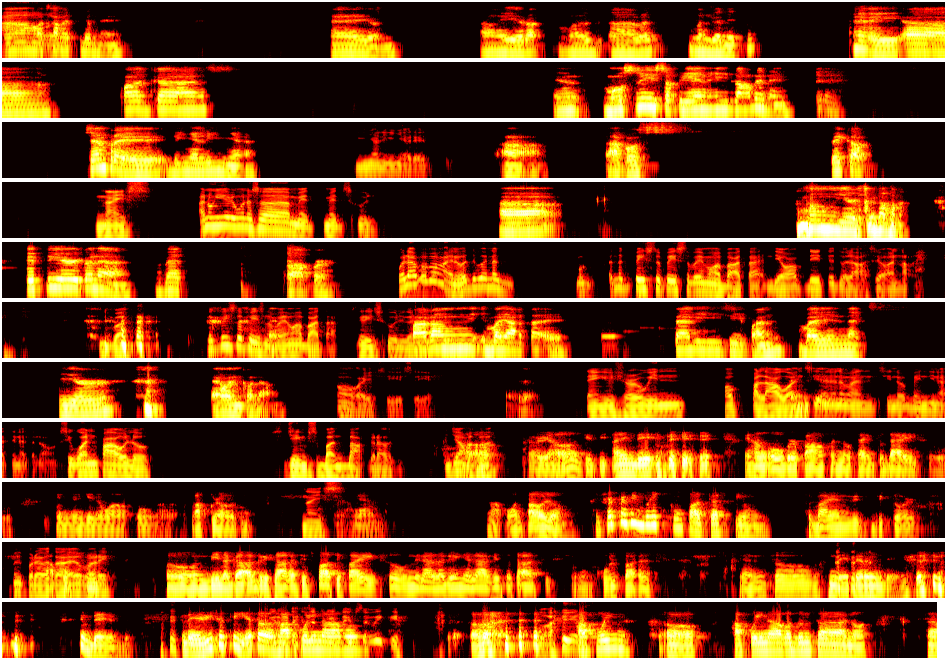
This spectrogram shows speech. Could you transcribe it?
ah, okay. Masakit dun eh. Eh, yun. Ang hirap mag-aral ng ganito. Anyway, uh, podcast. Yun, mostly sa PNA lang rin eh. Siyempre, linya-linya. Linya-linya rin. Ah, tapos, pick up. Nice. Anong year mo na sa med, med school? Ah, nung year ko na ba? Fifth year ko na. Vet proper. Wala pa bang ano? Di ba nag, mag, nag face-to-face na ba yung mga bata? Hindi ako updated. Wala kasi yung anak. Di ba? nag face-to-face na ba yung mga bata? Grade school? ganun. Parang iba yata eh. Pag-iisipan by next year. Ewan ko lang. Okay, sige, sige. Thank you, Sherwin. O Palawan. Si ano naman? Sino ba hindi natin natanong? Si Juan Paulo. Si James Bond background. Andiyan ka ba? Oo. Sorry, ako. Hindi. Ay, hindi. hindi. May hangover pa ako sa No Time to Die. So, yun yung ginawa kong uh, background. Nice. Ayan. Ah, Juan Paulo. Siyempre, favorite kong podcast yung Sabayan with Victor. Uy, pareho Tapos, tayo, pare. So, hindi nag-agree sa akin si Spotify. So, nilalagay niya lagi sa taas is yung Cool Pals. Yan. So, hindi. Pero hindi. hindi, hindi. Hindi, recently, ito, sa na ako. times a week eh. Baka yun. halfway na. Oo. halfway na ako dun sa, ano, sa,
